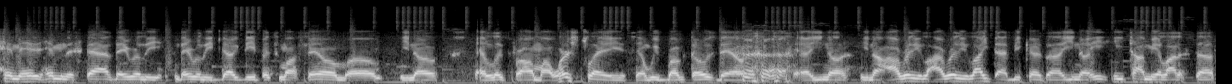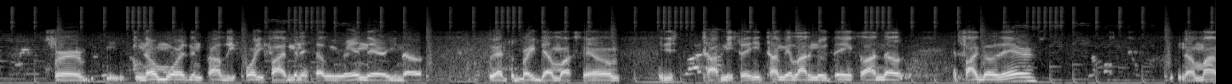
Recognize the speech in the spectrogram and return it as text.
him, him and the staff, they really, they really dug deep into my film, um, you know, and looked for all my worst plays, and we broke those down. uh, you know, you know, I really, I really like that because, uh, you know, he, he taught me a lot of stuff for no more than probably 45 minutes that we were in there, you know, we had to break down my film. He just taught me so he taught me a lot of new things. So I know if I go there, you know, my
